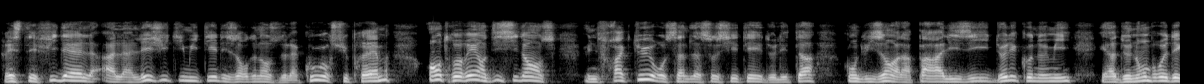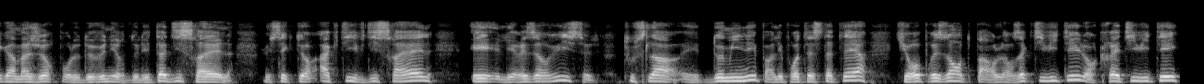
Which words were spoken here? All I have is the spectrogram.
restés fidèles à la légitimité des ordonnances de la Cour suprême, entreraient en dissidence, une fracture au sein de la société et de l'État conduisant à la paralysie de l'économie et à de nombreux dégâts majeurs pour le devenir de l'État d'Israël. Le secteur actif d'Israël et les réservistes, tout cela est dominé par les protestataires qui représentent par leurs activités, leur créativité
